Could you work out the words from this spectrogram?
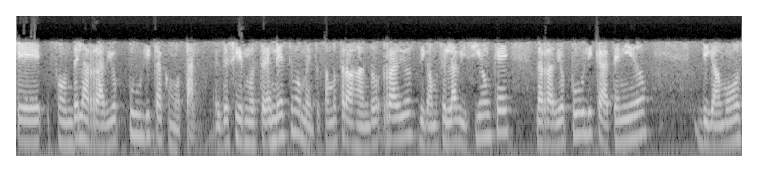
que son de la radio pública como tal. Es decir, nuestra, en este momento estamos trabajando radios, digamos, es la visión que la radio pública ha tenido, digamos,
